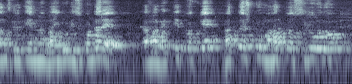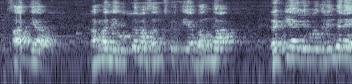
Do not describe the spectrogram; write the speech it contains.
ಸಂಸ್ಕೃತಿಯನ್ನು ಮೈಗೂಡಿಸಿಕೊಂಡರೆ ನಮ್ಮ ವ್ಯಕ್ತಿತ್ವಕ್ಕೆ ಮತ್ತಷ್ಟು ಮಹತ್ವ ಸಿಗುವುದು ಸಾಧ್ಯ. ನಮ್ಮಲ್ಲಿ ಉತ್ತಮ ಸಂಸ್ಕೃತಿಯ ಬಂಧ ಗಟ್ಟಿಯಾಗಿರುವುದರಿಂದಲೇ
